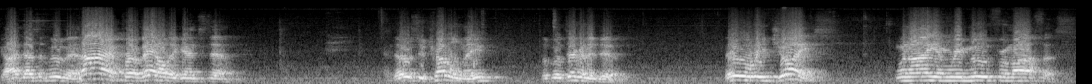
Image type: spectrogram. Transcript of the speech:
God doesn't move in, I prevailed against them. And those who trouble me, look what they're going to do. They will rejoice when I am removed from office.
